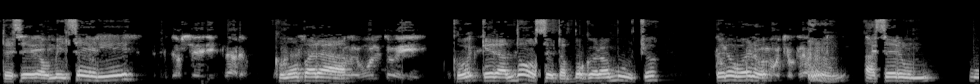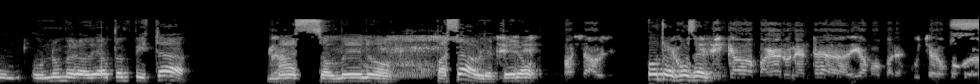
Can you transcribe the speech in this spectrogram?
TC2000 series, Los series, claro. Como para- y que eran 12, tampoco eran muchos, pero bueno, mucho, claro. hacer un, un, un número de auto en pista más o menos pasable, pero pasable. otra cosa, Significaba pagar una entrada, digamos, para escuchar un poco de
